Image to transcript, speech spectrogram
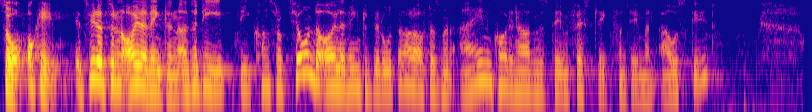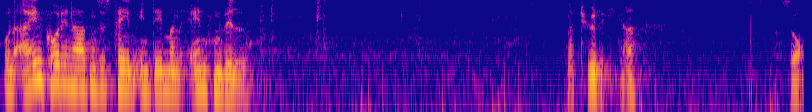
So, okay, jetzt wieder zu den Eulerwinkeln. Also die, die Konstruktion der Eulerwinkel beruht darauf, dass man ein Koordinatensystem festlegt, von dem man ausgeht, und ein Koordinatensystem, in dem man enden will. Natürlich, ja. So.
